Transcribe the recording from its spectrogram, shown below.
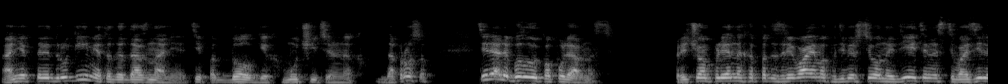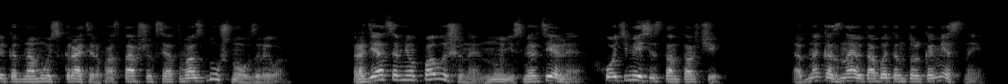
А некоторые другие методы дознания, типа долгих, мучительных допросов, теряли былую популярность. Причем пленных и подозреваемых в диверсионной деятельности возили к одному из кратеров, оставшихся от воздушного взрыва. Радиация в нем повышенная, но не смертельная, хоть месяц там торчи. Однако знают об этом только местные,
